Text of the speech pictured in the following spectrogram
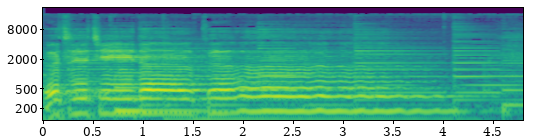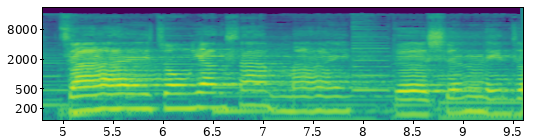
和自己的歌。在中央山脉的森林中，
